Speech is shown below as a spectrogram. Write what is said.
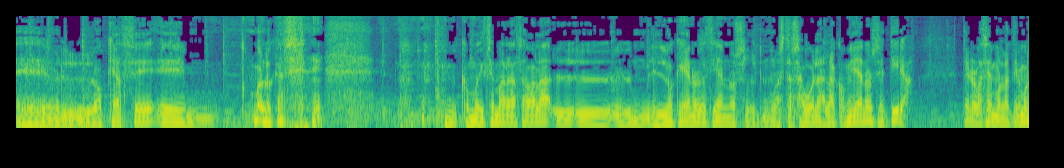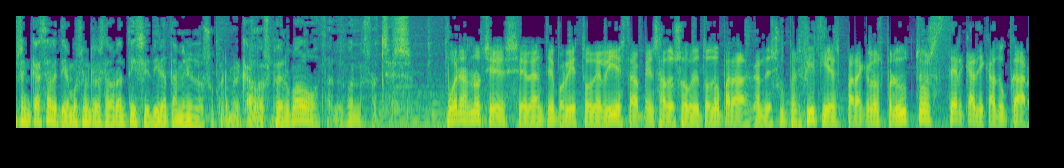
eh, lo que hace. bueno, lo que hace. Como dice Marga Zavala, lo que ya nos decían nuestras abuelas, la comida no se tira. Pero lo hacemos, la tenemos en casa, la tenemos en el restaurante y se tira también en los supermercados. Pedro Pablo González, buenas noches. Buenas noches. El anteproyecto de ley está pensado sobre todo para las grandes superficies, para que los productos cerca de caducar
